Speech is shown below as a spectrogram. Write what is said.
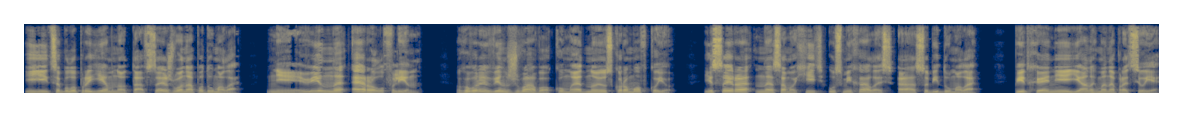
і їй це було приємно, та все ж вона подумала ні, він не Ерол Флін. Говорив він жваво, кумедною скоромовкою, і Сейра не самохідь усміхалась, а собі думала під Хенні Янгмена працює.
